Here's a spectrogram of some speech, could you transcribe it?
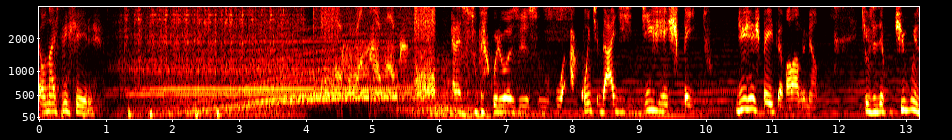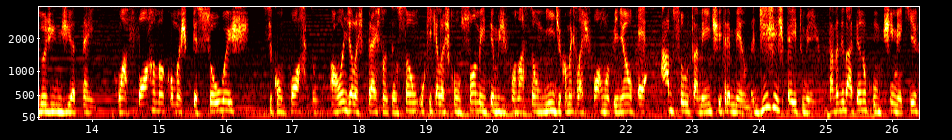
é o Nas Trincheiras. Cara, é super curioso isso. A quantidade de desrespeito. Desrespeito é a palavra mesmo. Que os executivos hoje em dia têm com a forma como as pessoas se comportam, aonde elas prestam atenção, o que, que elas consomem em termos de informação, mídia, como é que elas formam opinião, é absolutamente tremenda. Desrespeito mesmo. Tava debatendo com um time aqui,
